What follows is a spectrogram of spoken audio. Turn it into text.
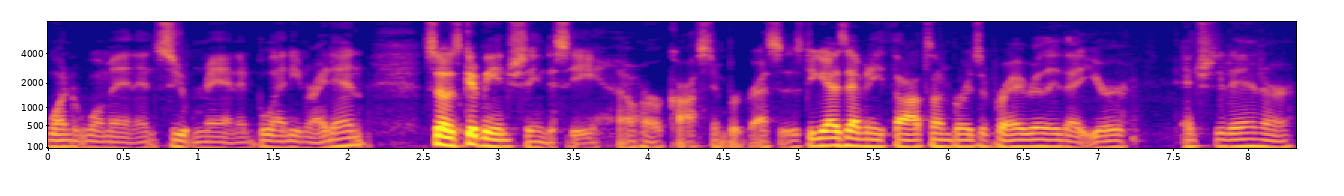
Wonder Woman and Superman and blending right in. So it's gonna be interesting to see how her costume progresses. Do you guys have any thoughts on Birds of Prey really that you're interested in, or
